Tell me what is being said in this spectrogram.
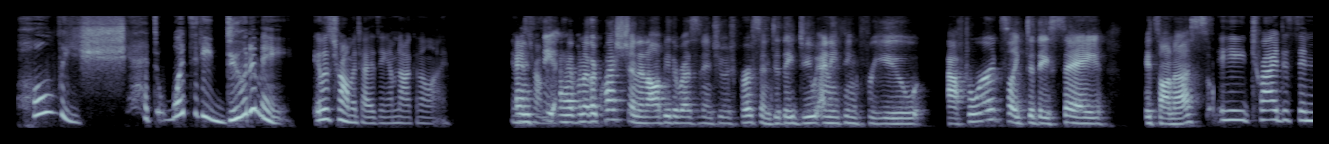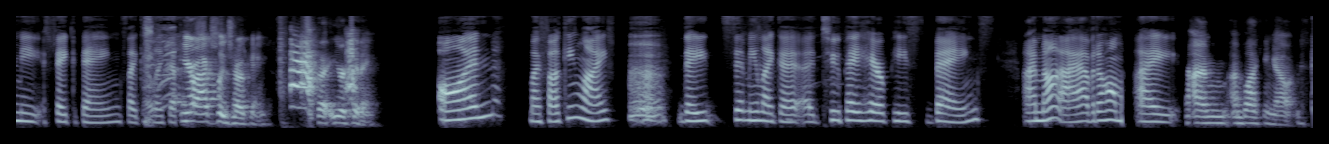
Holy shit. What did he do to me? It was traumatizing. I'm not going to lie. And see. I have another question, and I'll be the resident Jewish person. Did they do anything for you afterwards? Like, did they say it's on us? he tried to send me fake bangs, like, like a, You're actually joking. But you're kidding. on my fucking life. they sent me like a, a toupee hairpiece bangs. I'm not. I have it at home. I. I'm I'm blacking out.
